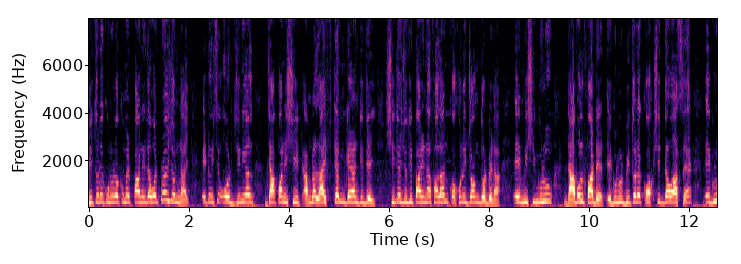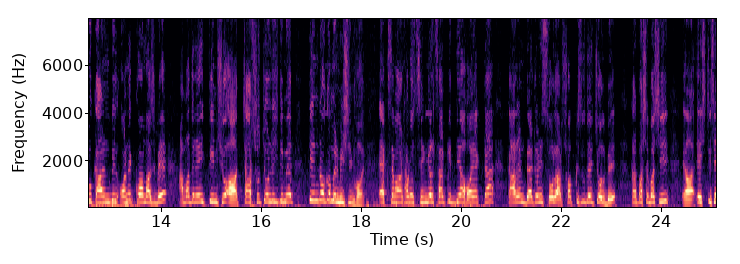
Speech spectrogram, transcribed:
ভিতরে কোনো রকমের পানি দেওয়ার প্রয়োজন নাই। এটা হচ্ছে অরিজিনাল জাপানি শীট আমরা লাইফ টাইম গ্যারান্টি দেই শীটে যদি পানি না ফালান, কখনোই জং ধরবে না। এই মেশিনগুলো ডাবল পার্টের এগুলোর ভিতরে ককশিট দেওয়া আছে। এগুলো কারেন্ট বিল অনেক কম আসবে। আমাদের এই তিনশো চারশো চল্লিশ ডিমের তিন রকমের মিশিং হয়। এক্সএম আঠারো সিঙ্গেল সার্কিট দেওয়া হয় একটা কারেন্ট ব্যাটারি সোলার সব কিছুতেই চলবে। তার পাশাপাশি এসটিসি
